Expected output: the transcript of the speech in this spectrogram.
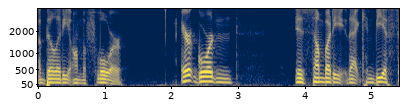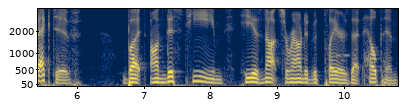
ability on the floor. Eric Gordon is somebody that can be effective, but on this team, he is not surrounded with players that help him.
